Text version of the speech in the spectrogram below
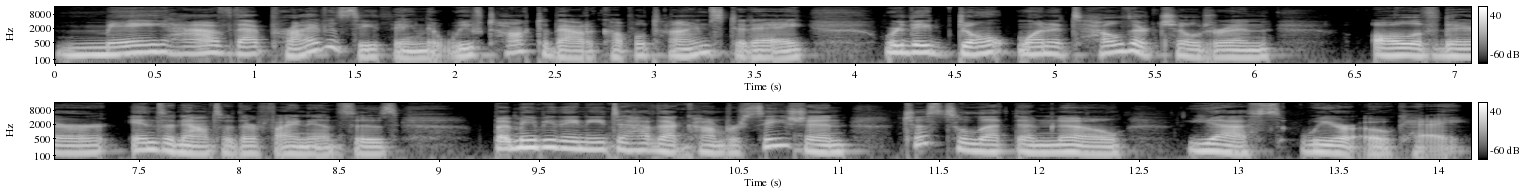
may have that privacy thing that we've talked about a couple times today where they don't want to tell their children all of their ins and outs of their finances, but maybe they need to have that conversation just to let them know, yes, we are okay.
